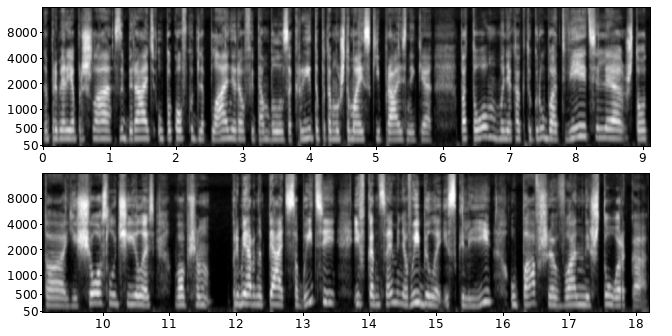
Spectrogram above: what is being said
Например, я пришла забирать упаковку для планеров, и там было закрыто, потому что майские праздники. Потом мне как-то грубо ответили, что-то еще случилось. В общем, примерно пять событий, и в конце меня выбила из колеи упавшая в ванной шторка.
